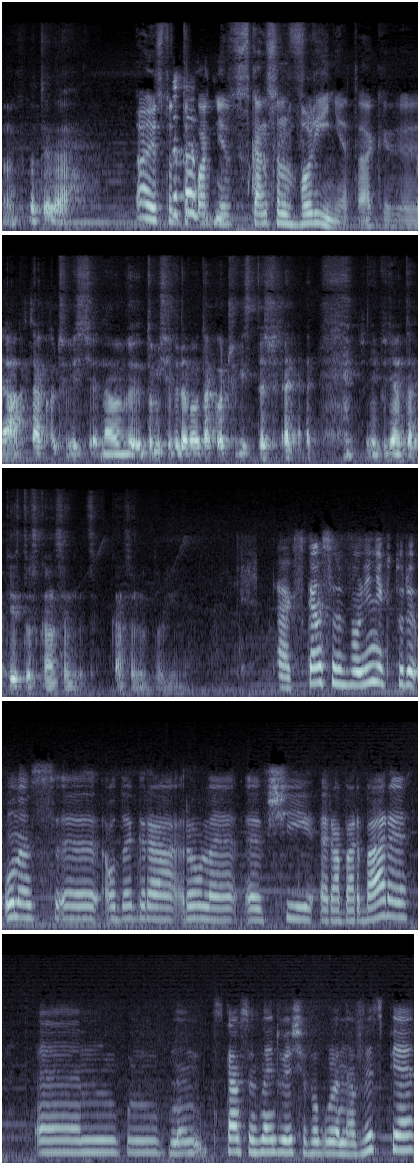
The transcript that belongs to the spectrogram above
No chyba tyle. A jest to, no to dokładnie skansen w Wolinie, tak? Tak, tak, oczywiście. No, to mi się wydawało tak oczywiste, że, że nie powiedziałem tak, jest to skansen, skansen w Wolinie. Tak, skansen w Wolinie, który u nas e, odegra rolę wsi Rabarbary, Skansen znajduje się w ogóle na wyspie,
